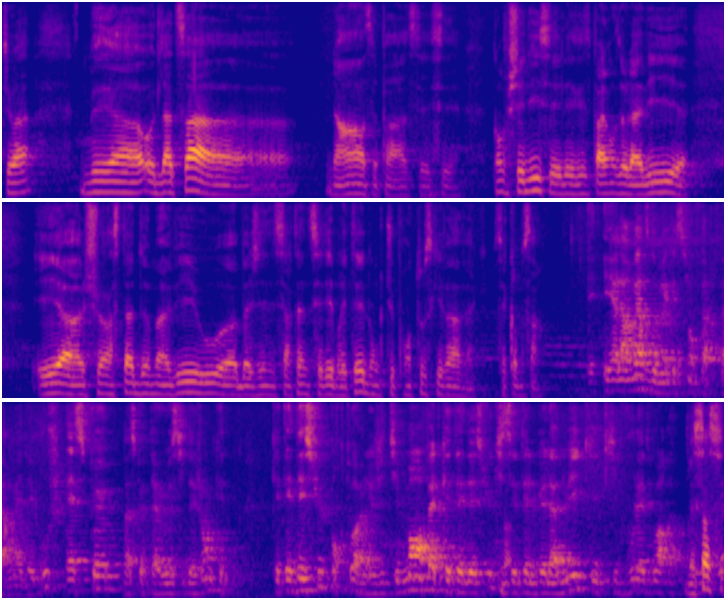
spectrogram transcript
tu vois. Mais euh, au-delà de ça, euh, non, c'est pas. c'est- Comme je t'ai dit, c'est les expériences de la vie. Et je suis à un stade de ma vie où ben, j'ai une certaine célébrité, donc tu prends tout ce qui va avec. C'est comme ça. Et, et à l'inverse de ma question, faire fermer des bouches, est-ce que, parce que tu as eu aussi des gens qui, qui étaient déçus pour toi, légitimement, en fait, qui étaient déçus, qui s'étaient levés la nuit, qui, qui voulaient te voir. Mais ça, c'est-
